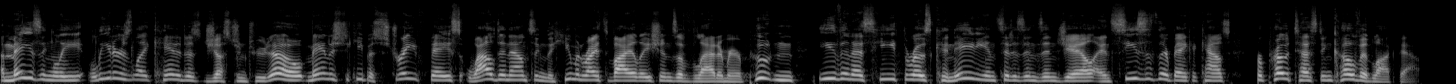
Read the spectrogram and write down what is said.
Amazingly, leaders like Canada's Justin Trudeau managed to keep a straight face while denouncing the human rights violations of Vladimir Putin, even as he throws Canadian citizens in jail and seizes their bank accounts for protesting COVID lockdowns.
